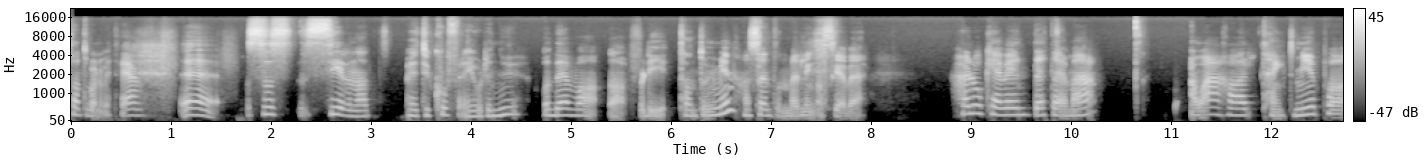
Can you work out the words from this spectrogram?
Tantebarnet mitt. Ja. Eh, så sier han at Vet du hvorfor jeg gjorde det nå? Og det var da fordi tanteungen min har sendt han melding og skrevet Hallo, Kevin. Dette er meg. Og jeg har tenkt mye på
